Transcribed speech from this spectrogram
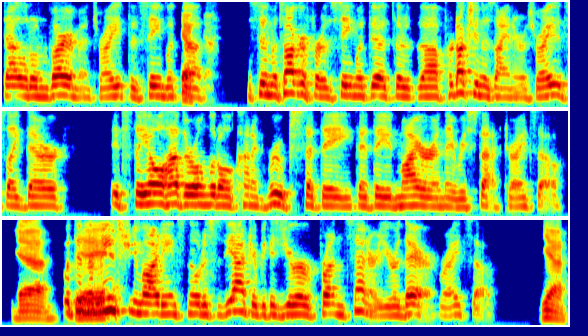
that little environment, right? The same with Yeah. the, the cinematographer. The same with the, the the production designers, right? It's like they're it's they all have their own little kind of groups that they that they admire and they respect, right? So Yeah. but then yeah, the yeah. mainstream audience notices the actor because you're front and center you're there right so Yeah.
